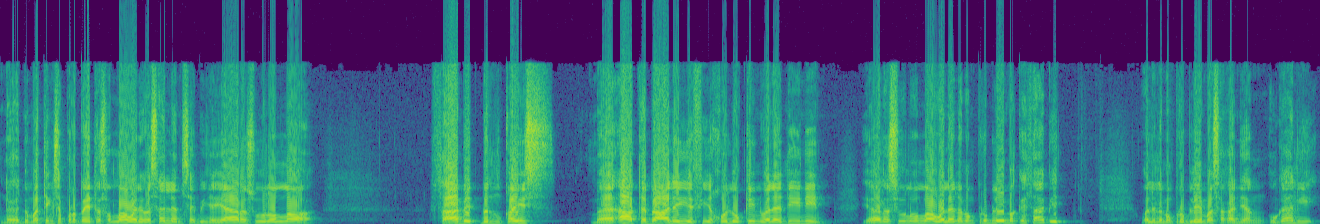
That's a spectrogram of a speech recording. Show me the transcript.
na dumating sa propeta sallallahu alaihi wasallam, sabi niya, Ya Rasulullah, Thabit bin Qais, ma a'taba alayya fi khuluqin wala dinin. Ya Rasulullah, wala namang problema kay Thabit. Wala namang problema sa kanyang ugali.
